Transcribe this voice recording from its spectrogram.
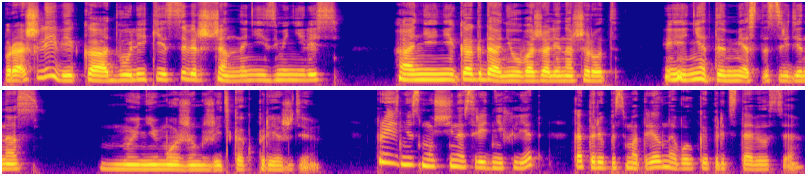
Прошли века, двуликие совершенно не изменились. Они никогда не уважали наш род, и нет им места среди нас». «Мы не можем жить, как прежде», – произнес мужчина средних лет, который посмотрел на волка и представился.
